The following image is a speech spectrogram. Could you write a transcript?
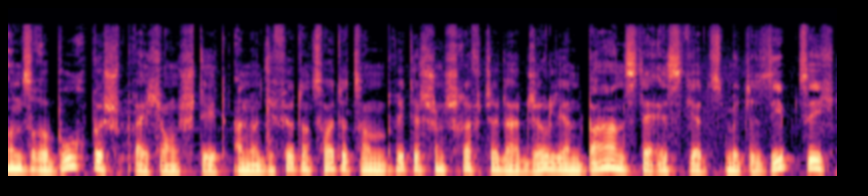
Unsere Buchbesprechung steht an und die führt uns heute zum britischen Schriftsteller Julian Barnes. Der ist jetzt Mitte 70,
